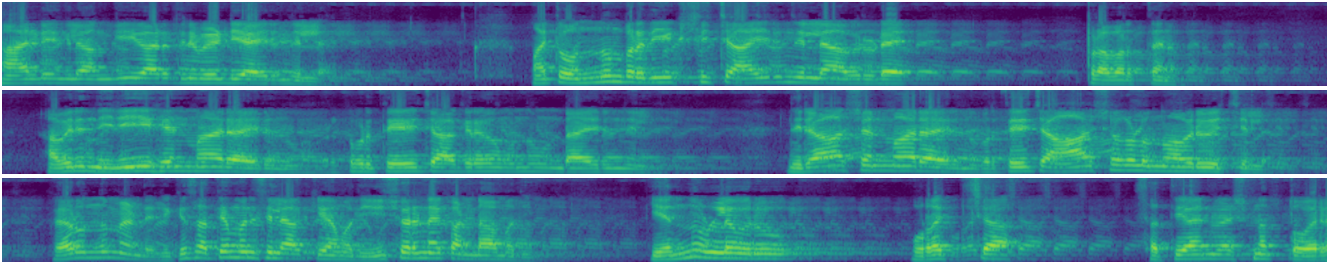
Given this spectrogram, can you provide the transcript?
ആരുടെയെങ്കിലും അംഗീകാരത്തിന് വേണ്ടിയായിരുന്നില്ല. മറ്റൊന്നും പ്രതീക്ഷിച്ചായിരുന്നില്ല അവരുടെ പ്രവർത്തനം. അവർ നിരീഹന്മാരായിരുന്നു. അവർക്ക് പ്രത്യേകിച്ച് ആഗ്രഹമൊന്നും ഉണ്ടായിരുന്നില്ല. നിരാശന്മാരായിരുന്നു. പ്രത്യേകിച്ച് ആശകളൊന്നും അവർ വെച്ചില്ല. വേറൊന്നും വേണ്ട. എനിക്ക് സത്യം മനസ്സിലാക്കിയാൽ മതി. ഈശ്വരനെ കണ്ടാൽ മതി. എന്നുള്ള ഒരു ഉറച്ച സത്യാന്വേഷണ ത്വര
